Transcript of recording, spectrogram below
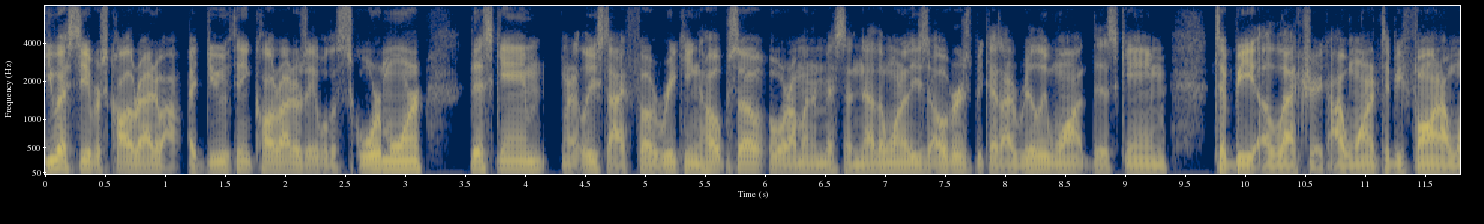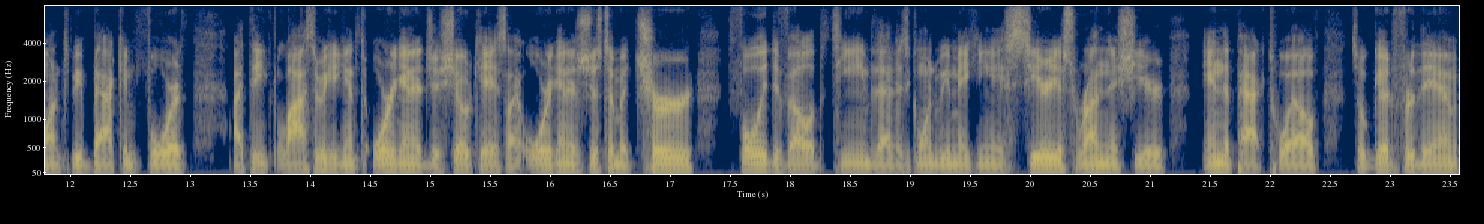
USC versus Colorado. I- do think Colorado is able to score more this game, or at least I freaking hope so, or I'm going to miss another one of these overs because I really want this game to be electric. I want it to be fun. I want it to be back and forth. I think last week against Oregon, it just showcased like Oregon is just a mature, fully developed team that is going to be making a serious run this year in the Pac 12. So good for them.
